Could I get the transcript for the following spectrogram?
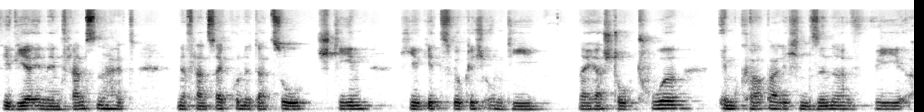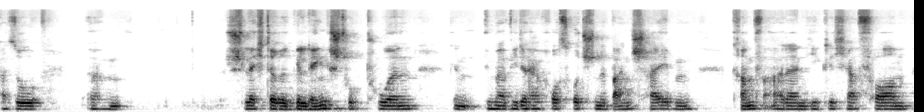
wie wir in den Pflanzen halt, in der Pflanzenheilkunde dazu stehen. Hier geht es wirklich um die, naja, Struktur im körperlichen Sinne, wie also ähm, schlechtere Gelenkstrukturen, immer wieder herausrutschende Bandscheiben, Krampfadern jeglicher Form,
